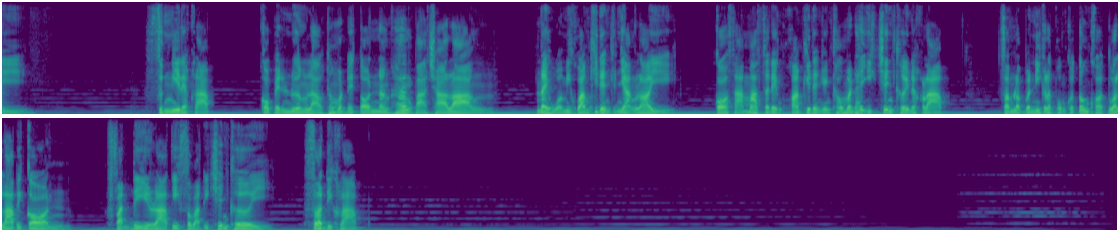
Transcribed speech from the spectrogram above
ซึ่งนี่แหละครับ ก็เป็นเรื่องราวทั้งหมดในตอนนั่งห้างป่าชาลาง ในหัวมีความคิดเห็นกันอย่างไร ก็สามารถแสดงความคิดเห็นกันเข้ามาได้อีกเช่นเคยนะครับสำหรับวันนี้กระผมก็ต้องขอตัวลาไปก่อน ฝันดีราตรีสวัสดิ์อีกเช่นเคย สวัสดีครับ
